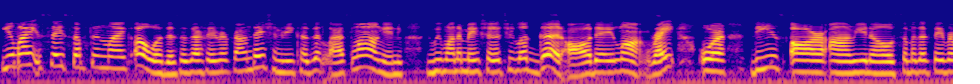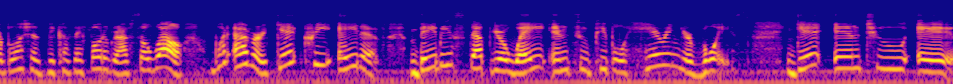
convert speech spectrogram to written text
You might say something like, oh, well, this is our favorite foundation because it lasts long and we want to make sure that you look good all day long, right? Or these are, um, you know, some of the favorite blushes because they photograph so well. Whatever, get creative. Baby step your way into people hearing your voice. Get into a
